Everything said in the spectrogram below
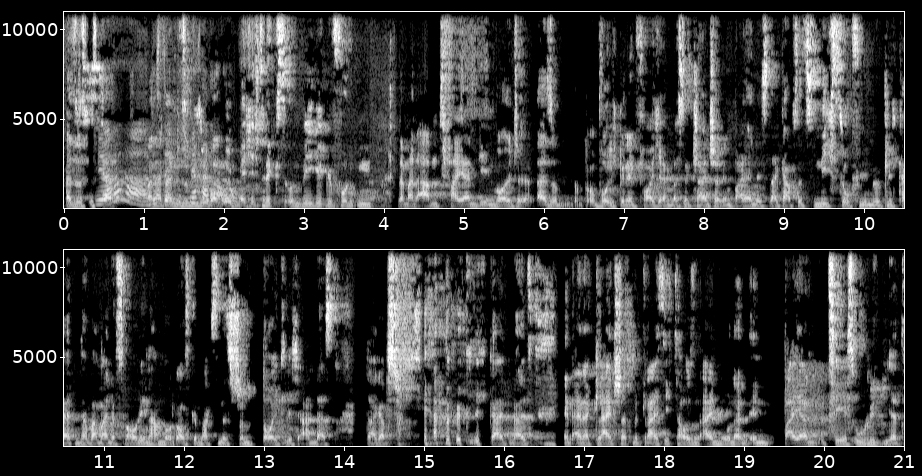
Also es ist ja, ja man hat dann sowieso halt dann auch. irgendwelche Tricks und Wege gefunden, wenn man abends feiern gehen wollte. Also obwohl ich bin in Forchheim, was eine Kleinstadt in Bayern ist, da gab es jetzt nicht so viele Möglichkeiten. Da war meine Frau, die in Hamburg aufgewachsen ist, schon deutlich anders. Da gab es mehr Möglichkeiten als in einer Kleinstadt mit 30.000 Einwohnern in Bayern CSU regiert.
